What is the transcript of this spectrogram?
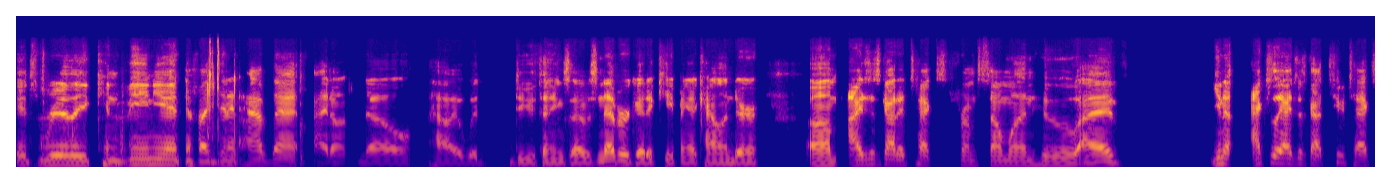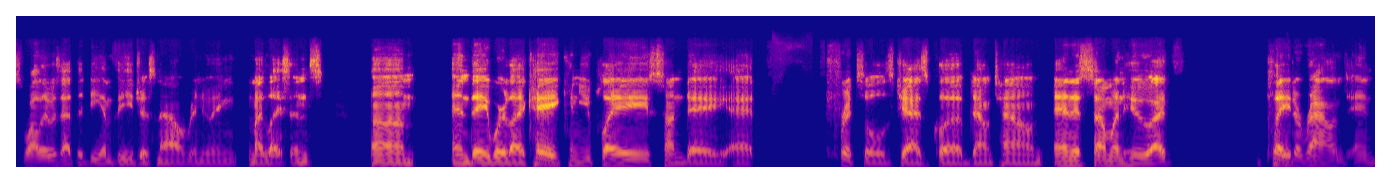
it's really convenient. If I didn't have that, I don't know how I would do things. I was never good at keeping a calendar. Um, I just got a text from someone who I've, you know, actually, I just got two texts while I was at the DMV just now renewing my license. Um, and they were like, hey, can you play Sunday at Fritzel's Jazz Club downtown? And it's someone who I've played around and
